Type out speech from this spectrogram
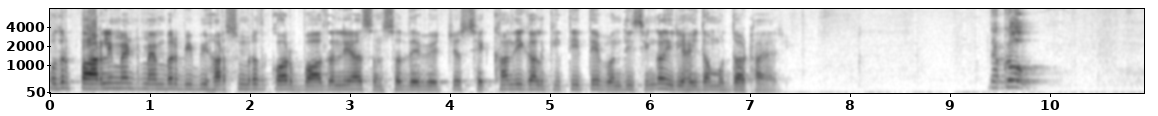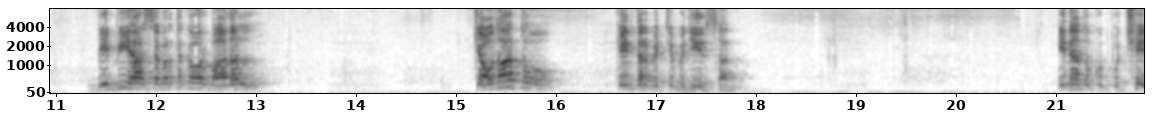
ਉਧਰ ਪਾਰਲੀਮੈਂਟ ਮੈਂਬਰ ਬੀਬੀ ਹਰਸਿਮਰਤ ਕੌਰ ਬਾਦਲ ਨੇ ਅੱਜ ਸੰਸਦ ਦੇ ਵਿੱਚ ਸਿੱਖਾਂ ਦੀ ਗੱਲ ਕੀਤੀ ਤੇ ਬੰਦੀ ਸਿੰਘਾਂ ਦੀ ਰਿਹਾਈ ਦਾ ਮੁੱਦਾ ਉਠਾਇਆ ਜੀ। ਦੇਖੋ, ਬੀਬੀ ਹਰਸਿਮਰਤ ਕੌਰ ਬਾਦਲ 14 ਤੋਂ ਕੇਂਦਰ ਵਿੱਚ ਵਜ਼ੀਰ ਸਨ। ਇਹਨਾਂ ਤੋਂ ਕੋਈ ਪੁੱਛੇ,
